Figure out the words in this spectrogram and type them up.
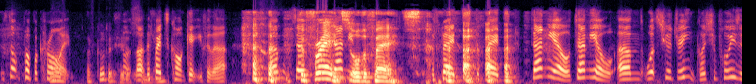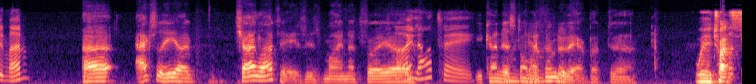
It's not proper crime. I've got it It's here. not like the feds can't get you for that. Um, so the Freds Daniel- or the Feds? The feds, the feds. Daniel, Daniel, um, what's your drink? What's your poison, man? Uh, actually, uh, chai lattes is mine. That's why Chai uh, latte. you kind of stole my thunder there, but uh, We attract a What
